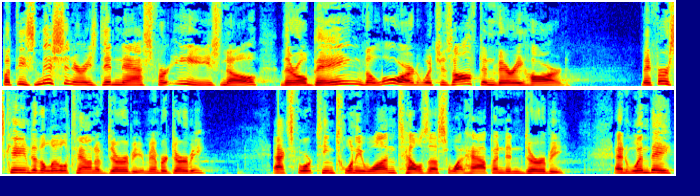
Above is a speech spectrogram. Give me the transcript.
but these missionaries didn't ask for ease. No, they're obeying the Lord, which is often very hard. They first came to the little town of Derbe. Remember Derbe? Acts 14:21 tells us what happened in Derbe. And when they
